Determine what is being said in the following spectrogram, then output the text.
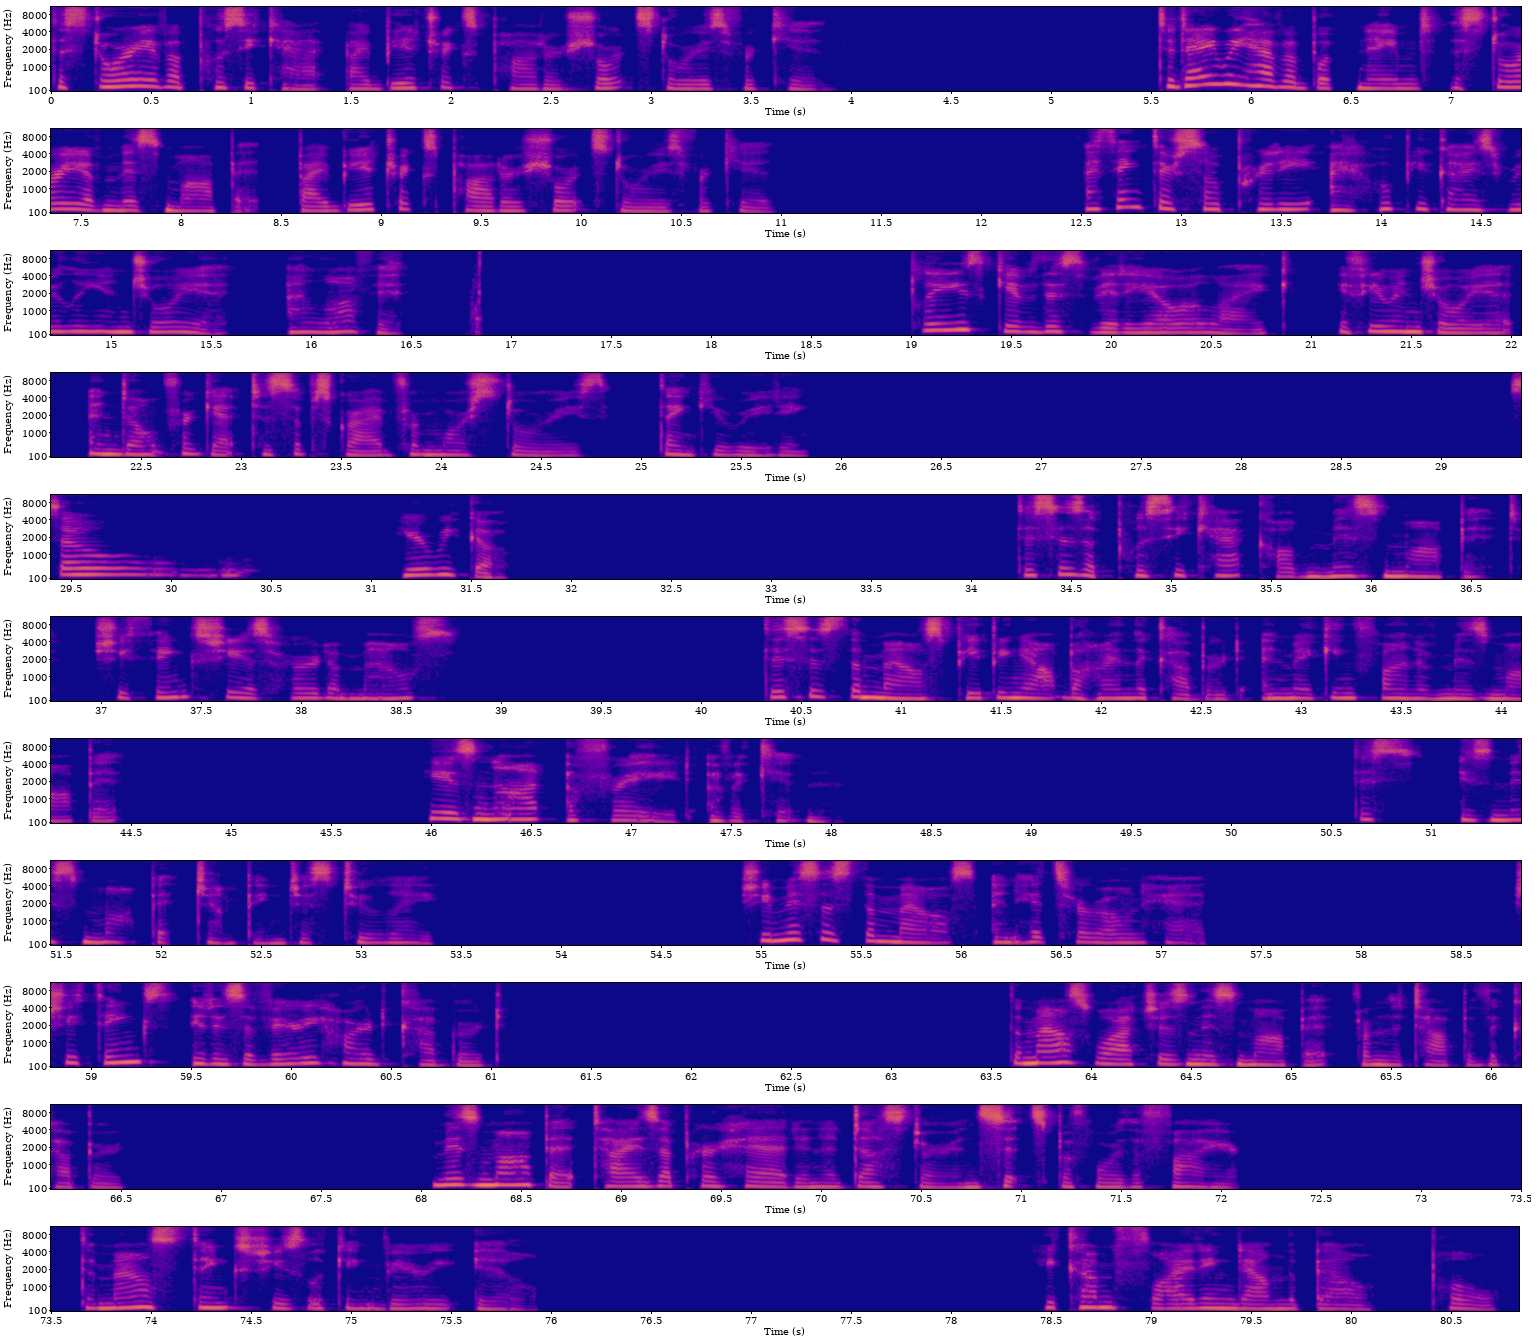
The Story of a Pussycat by Beatrix Potter Short Stories for Kids. Today we have a book named The Story of Miss Moppet by Beatrix Potter Short Stories for Kids. I think they're so pretty. I hope you guys really enjoy it. I love it. Please give this video a like if you enjoy it and don't forget to subscribe for more stories. Thank you, reading. So here we go. This is a pussy cat called Miss Moppet. She thinks she has heard a mouse. This is the mouse peeping out behind the cupboard and making fun of Miss Moppet. He is not afraid of a kitten. This is Miss Moppet jumping just too late. She misses the mouse and hits her own head. She thinks it is a very hard cupboard. The mouse watches Miss Moppet from the top of the cupboard. Miss Moppet ties up her head in a duster and sits before the fire. The mouse thinks she's looking very ill. He comes sliding down the bell pull.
